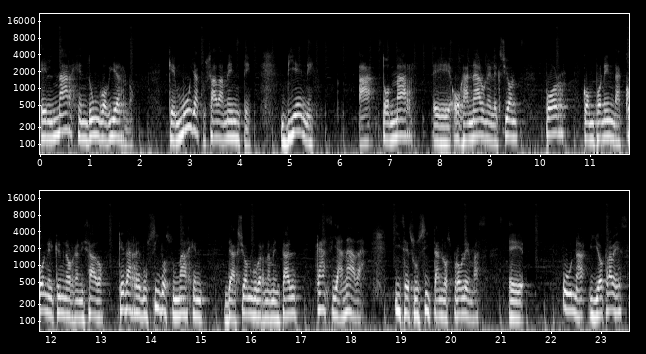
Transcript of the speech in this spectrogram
el margen de un gobierno que muy acusadamente viene a tomar eh, o ganar una elección por componenda con el crimen organizado, queda reducido su margen de acción gubernamental casi a nada y se suscitan los problemas eh, una y otra vez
